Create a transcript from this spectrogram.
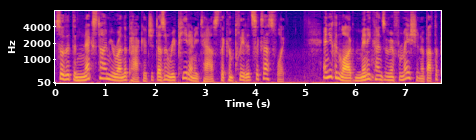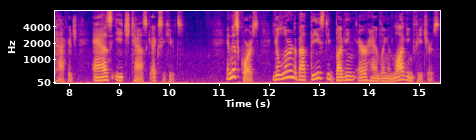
so that the next time you run the package, it doesn't repeat any tasks that completed successfully. And you can log many kinds of information about the package as each task executes. In this course, you'll learn about these debugging, error handling, and logging features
